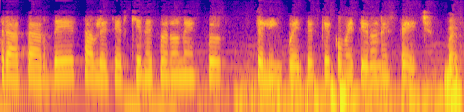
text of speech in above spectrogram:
tratar de establecer quiénes fueron estos delincuentes que cometieron este hecho. Bueno,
